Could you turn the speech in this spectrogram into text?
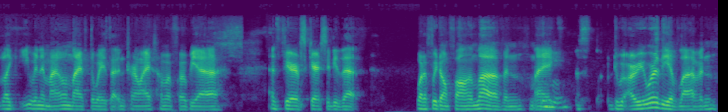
like even in my own life, the ways that internalized homophobia and fear of scarcity that what if we don't fall in love? And like Mhm. is- do are we worthy of love? And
